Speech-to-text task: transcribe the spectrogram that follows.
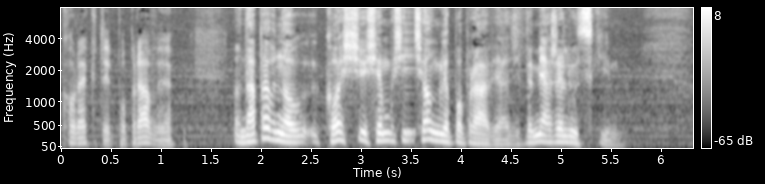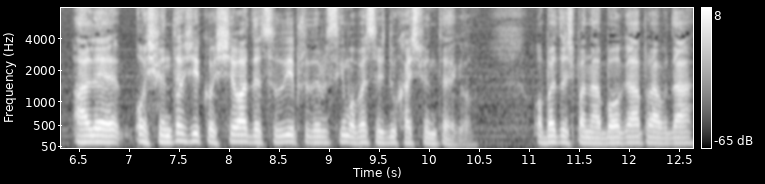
korekty, poprawy? No na pewno Kościół się musi ciągle poprawiać w wymiarze ludzkim, ale o świętości Kościoła decyduje przede wszystkim obecność Ducha Świętego. Obecność Pana Boga, prawda?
